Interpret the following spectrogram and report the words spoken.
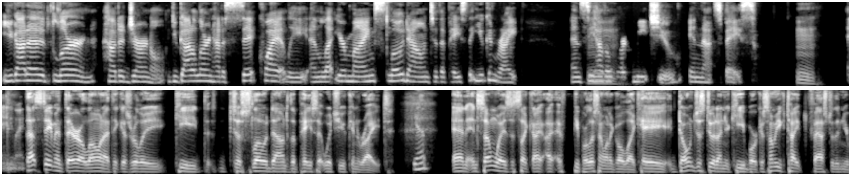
You got to learn how to journal. You got to learn how to sit quietly and let your mind slow down to the pace that you can write and see mm. how the mm. Lord meets you in that space. Mm. Anyway, that statement there alone, I think, is really key to, to slow down to the pace at which you can write. Yep. And in some ways, it's like I, I if people are listening, I want to go like, "Hey, don't just do it on your keyboard because some of you type faster than you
